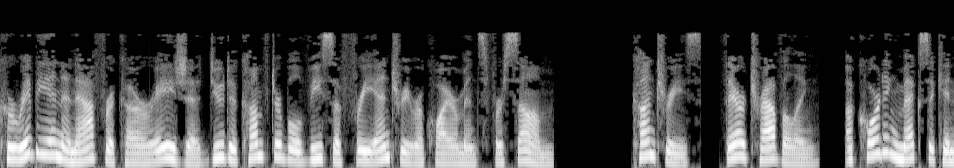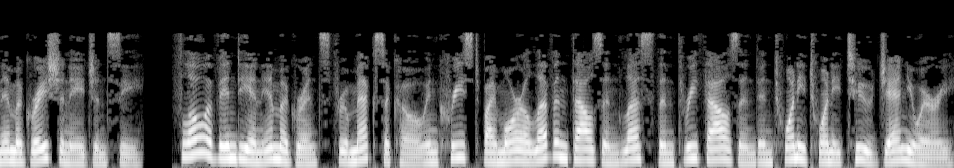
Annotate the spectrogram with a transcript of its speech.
Caribbean and Africa or Asia due to comfortable visa-free entry requirements for some countries. They're traveling. According Mexican Immigration Agency, flow of Indian immigrants through Mexico increased by more 11,000 less than 3,000 in 2022 January.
